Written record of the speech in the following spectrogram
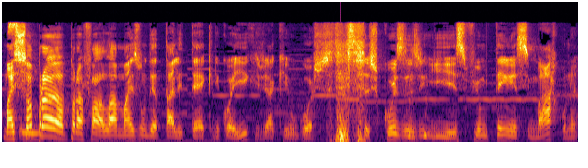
Mas só Sim. pra, pra falar mais um detalhe técnico aí, que já que eu gosto dessas coisas e esse filme tem esse marco, né?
